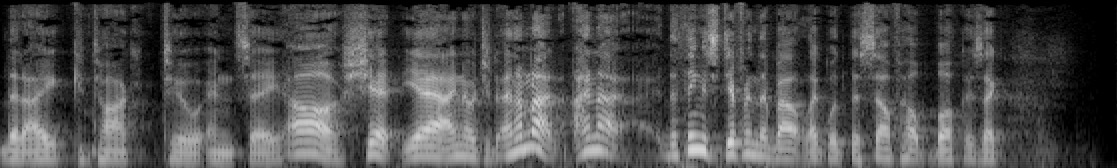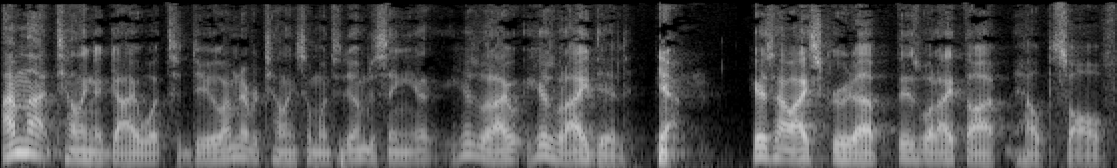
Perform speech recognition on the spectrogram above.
that I can talk to and say, "Oh shit, yeah, I know what you're." doing. And I'm not, I'm not. The thing that's different about like with the self help book is like, I'm not telling a guy what to do. I'm never telling someone to do. I'm just saying, here's what I, here's what I did. Yeah. Here's how I screwed up. This is what I thought helped solve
